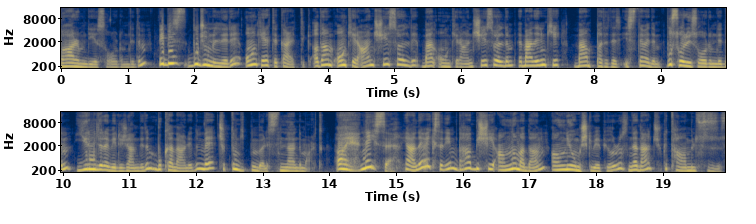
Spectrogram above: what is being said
var mı diye sordum dedim. Ve biz bu cümleleri 10 kere tekrar ettik. Adam 10 kere aynı şeyi söyledi. Ben 10 kere aynı şeyi söyledim. Ve ben dedim ki ben patates istemedim. Bu soruyu sordum dedim. 20 lira vereceğim dedim. Bu kadar dedim ve çıktım gittim böyle sinirlendim artık. Ay neyse yani demek istediğim daha bir şey anlamadan anlıyormuş gibi yapıyoruz. Neden? Çünkü tahammülsüzüz.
